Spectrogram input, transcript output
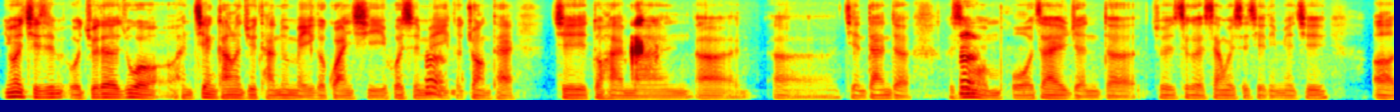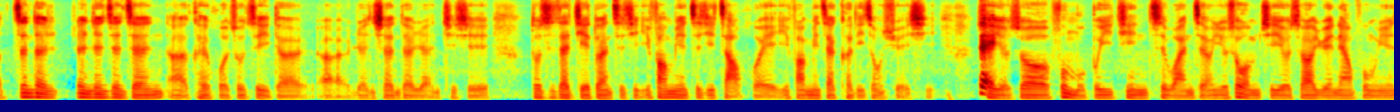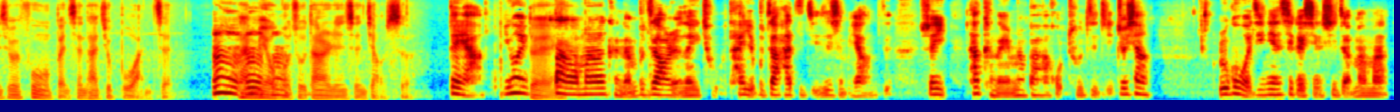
因为其实我觉得，如果很健康的去谈论每一个关系或是每一个状态，其实都还蛮呃呃简单的。可是因为我们活在人的就是这个三维世界里面，其实呃真的认认真真呃可以活出自己的呃人生的人，其实都是在阶段自己一方面自己找回，一方面在课题中学习。所以有时候父母不一定是完整，有时候我们其实有时候要原谅父母，原因是因为父母本身他就不完整。嗯，他没有活出他的人生角色。对呀、啊，因为爸爸妈妈可能不知道人类图，他也不知道他自己是什么样子，所以他可能也没有办法活出自己。就像如果我今天是个显示者妈妈，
